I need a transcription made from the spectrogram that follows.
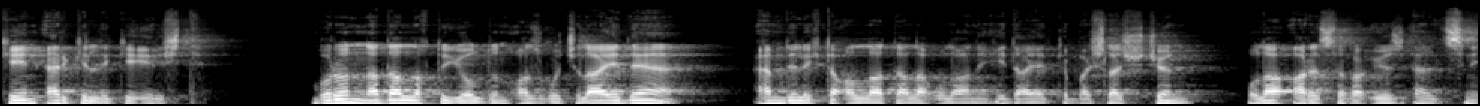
Keyin erkinlikka erishdi. Burun nadonlikda yo'ldan ozg'uvchilar edi. Amdilikda Alloh Таала ularni hidoyatga boshlash uchun ular orasiga o'z elchisini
